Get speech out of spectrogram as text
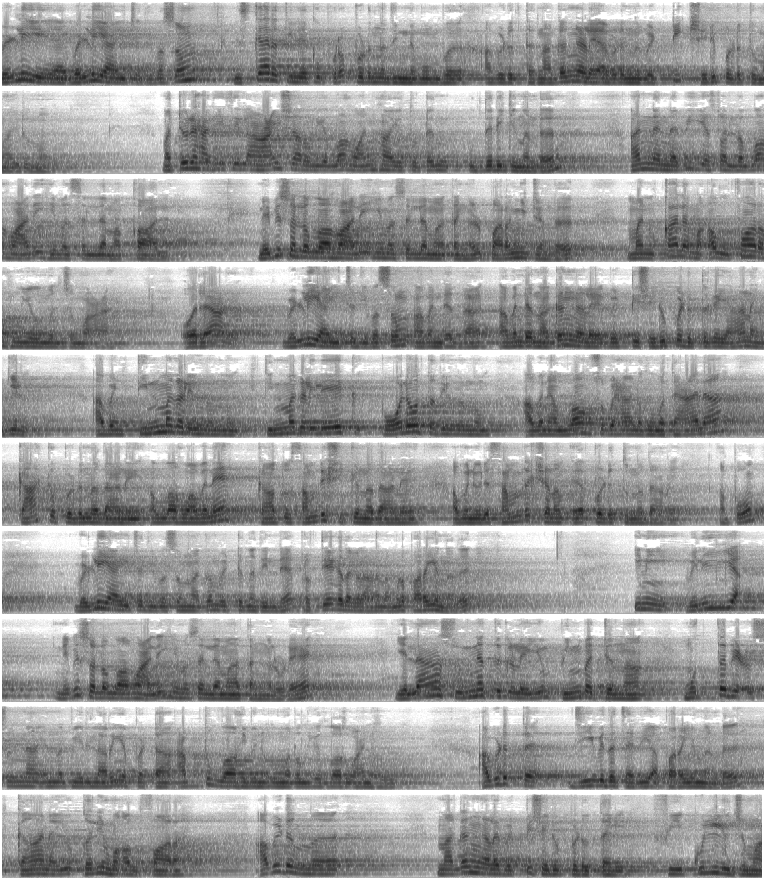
വെള്ളി വെള്ളിയാഴ്ച ദിവസം നിസ്കാരത്തിലേക്ക് പുറപ്പെടുന്നതിന് മുമ്പ് അവിടുത്തെ നഖങ്ങളെ അവിടുന്ന് വെട്ടി ശരിപ്പെടുത്തുമായിരുന്നു. മറ്റൊരു ഹദീസിൽ ആയിഷ റളിയല്ലാഹു അൻഹായെ തൊട്ട് ഉദ്ധരിക്കുന്നുണ്ട് അന്ന നബിയ സല്ലാഹു അലഹി വസല്ലമ കാൽ നബി സല്ലാഹു അലഹി വസല്ലമ തങ്ങൾ പറഞ്ഞിട്ടുണ്ട് മൻ കലമ അൽഫാറഹു യൗമൽ ജുമാ ഒരാൾ വെള്ളിയാഴ്ച ദിവസം അവന്റെ അവന്റെ നഖങ്ങളെ വെട്ടി ശരിപ്പെടുത്തുകയാണെങ്കിൽ അവൻ തിന്മകളിൽ നിന്നും തിന്മകളിലേക്ക് പോലോത്തതിൽ നിന്നും അവൻ അള്ളാഹു സുബാനുഹുമത്താല കാക്കപ്പെടുന്നതാണ്. അള്ളാഹു അവനെ കാത്തു സംരക്ഷിക്കുന്നതാണ്. അവനൊരു സംരക്ഷണം ഏർപ്പെടുത്തുന്നതാണ്. അപ്പോൾ വെള്ളിയാഴ്ച ദിവസം നഖം വെട്ടുന്നതിന്റെ പ്രത്യേകതകളാണ് നമ്മൾ പറയുന്നത്. ഇനി വലിയ നബി സല്ലാഹു അലഹി വസല്ലമ തങ്ങളുടെ എല്ലാ സുന്നത്തുകളെയും പിൻപറ്റുന്ന മുത്തബിഅ സുന്ന എന്ന പേരിൽ അറിയപ്പെട്ട അബ്ദുല്ലാഹിബിൻ ഉമർ അലിയുല്ലാഹു അൻഹു അവിടുത്തെ ജീവിതചര്യ പറയുന്നുണ്ട് കാനയു കലിമു അൽഫാറ അവിടുന്ന് നഖങ്ങളെ വെട്ടിശെരുപ്പെടുത്തൽ ഫി കുല്ലി ജുമ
